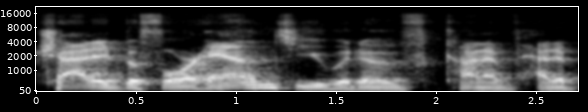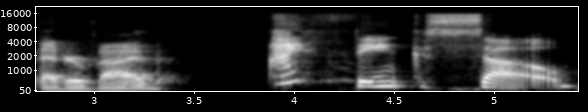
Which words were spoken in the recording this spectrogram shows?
chatted beforehand, you would have kind of had a better vibe? I think so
